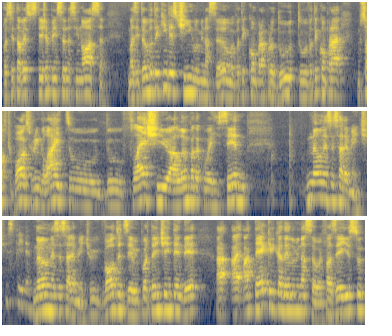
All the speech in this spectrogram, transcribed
você talvez esteja pensando assim, nossa, mas então eu vou ter que investir em iluminação, eu vou ter que comprar produto, eu vou ter que comprar um softbox, ring light, o, do flash, a lâmpada com RC. Não necessariamente. Respira. Não necessariamente. Volto a dizer, o importante é entender a, a, a técnica da iluminação, é fazer isso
